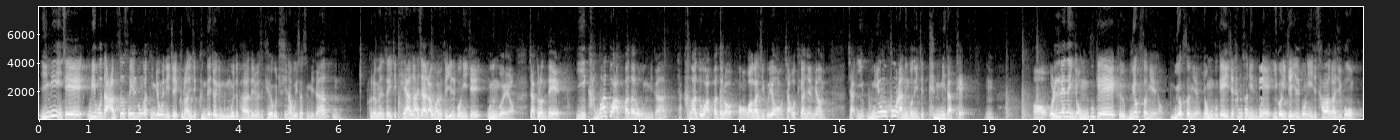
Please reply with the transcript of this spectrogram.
이미 이제 우리보다 앞서서 일본 같은 경우에는 이제 그러한 이제 근대적인 문물들 받아들이면서 개혁을 추진하고 있었습니다. 음. 그러면서 이제 개항하자라고 하면서 일본이 이제 오는 거예요. 자, 그런데 이 강화도 앞바다로 옵니다. 자, 강화도 앞바다로 어, 와가지고요. 자, 어떻게 하냐면, 자, 이 운요호라는 거는 이제 배입니다, 배. 음. 어, 원래는 영국의 그 무역선이에요. 무역선이에요. 영국의 이제 상선인데, 이걸 이제 일본이 이제 사와가지고,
